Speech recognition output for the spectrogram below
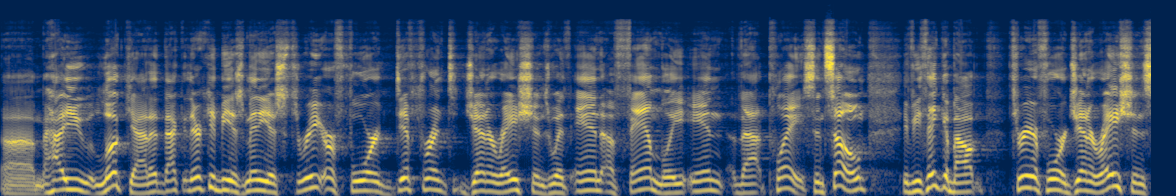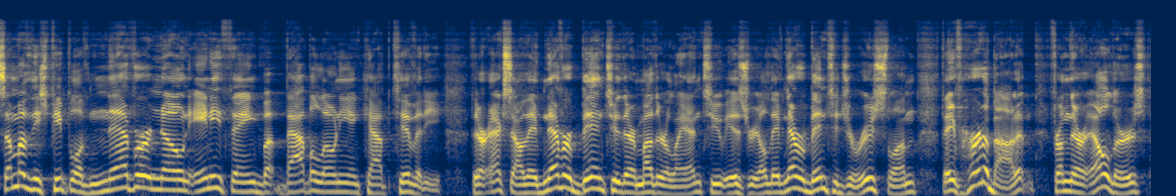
um, how you look at it, that, there could be as many as three or four different generations within a family in that place. And so, if you think about three or four generations, some of these people have never known anything but Babylonian captivity. They're exiled. They've never been to their motherland, to Israel. They've never been to Jerusalem. They've heard about it from their elders,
